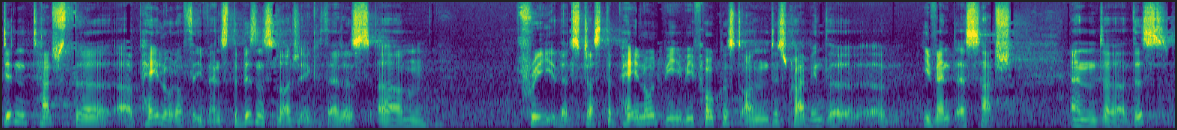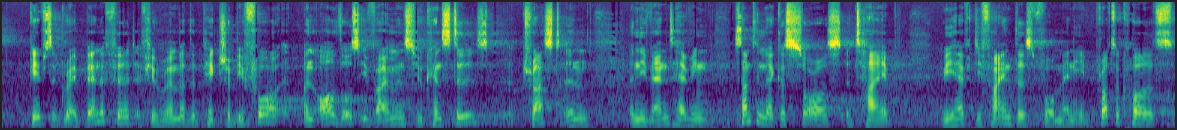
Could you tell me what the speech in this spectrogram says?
didn't touch the uh, payload of the events, the business logic. That is um, free, that's just the payload. We, we focused on describing the uh, event as such. And uh, this gives a great benefit. If you remember the picture before, in all those environments, you can still trust in an event having something like a source, a type. We have defined this for many protocols,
